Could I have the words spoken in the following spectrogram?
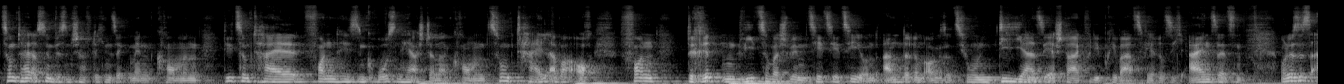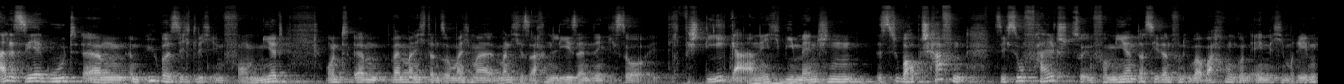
zum Teil aus dem wissenschaftlichen Segment kommen, die zum Teil von diesen großen Herstellern kommen, zum Teil aber auch von Dritten, wie zum Beispiel dem CCC und anderen Organisationen, die ja sehr stark für die Privatsphäre sich einsetzen. Und es ist alles sehr gut ähm, und übersichtlich informiert. Und ähm, wenn man ich dann so manchmal manche Sachen lese, dann denke ich so, ich verstehe gar nicht, wie Menschen es überhaupt schaffen, sich so falsch zu informieren, dass sie dann von Überwachung und Ähnlichem reden.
